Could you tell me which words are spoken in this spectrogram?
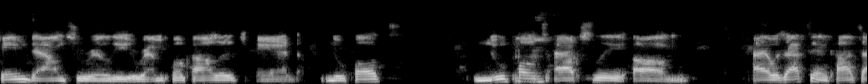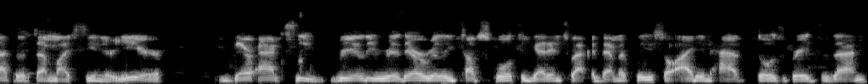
came down to really Ramapo College and New Paltz. New Paltz mm-hmm. actually, um, I was actually in contact with them my senior year. They're actually really, really, they're a really tough school to get into academically. So I didn't have those grades then.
